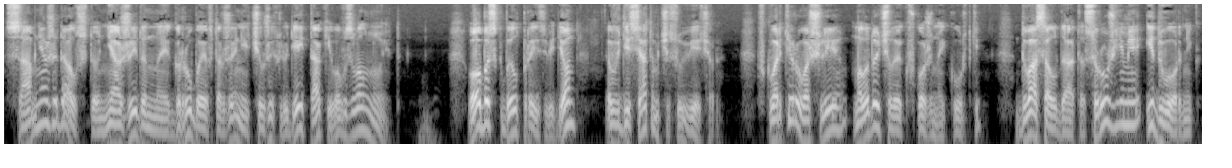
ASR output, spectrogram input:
сам не ожидал, что неожиданное грубое вторжение чужих людей так его взволнует. Обыск был произведен в десятом часу вечера. В квартиру вошли молодой человек в кожаной куртке, два солдата с ружьями и дворник,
